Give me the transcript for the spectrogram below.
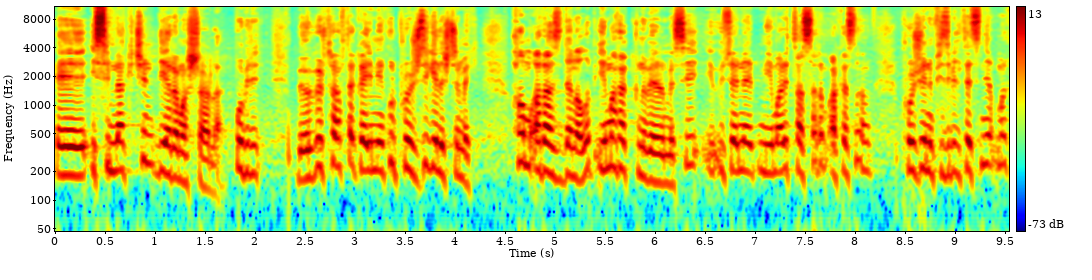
e, isimlak için diğer amaçlarla. Bu bir, bir öbür tarafta gayrimenkul projesi geliştirmek. Ham araziden alıp imar hakkını verilmesi, e, üzerine mimari tasarım, arkasından projenin fizibilitesini yapmak,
